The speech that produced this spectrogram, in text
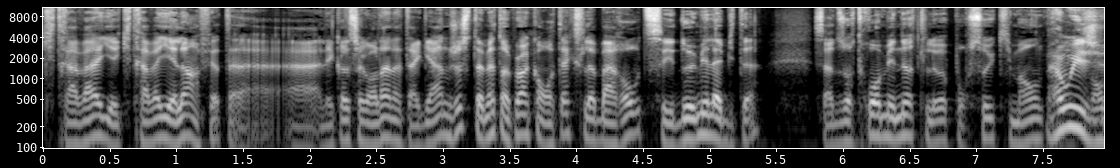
qui, travaille, qui travaillait là, en fait, à, à l'école secondaire Natagan. Juste te mettre un peu en contexte, le Barrault, c'est 2000 habitants. Ça dure trois minutes là, pour ceux qui montent. Ah oui, j'ai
